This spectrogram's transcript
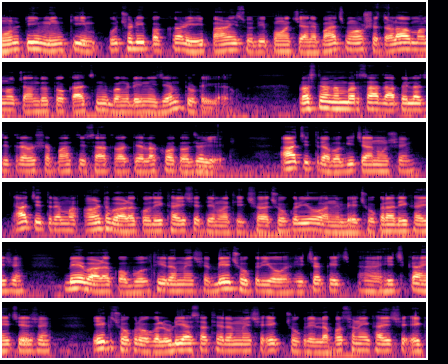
મોન્ટી મિંકી પૂંછડી પકડી પાણી સુધી પહોંચ્યા. અને પાંચમો આવશે, તળાવમાંનો ચાંદો તો કાચની બંગડીની જેમ તૂટી ગયો. પ્રશ્ન નંબર સાત, આપેલા ચિત્ર વિશે પાંચથી સાત વાક્ય લખો તો જોઈએ. આ ચિત્ર બગીચાનું છે. આ ચિત્રમાં આઠ બાળકો દેખાય છે. તેમાંથી છ છોકરીઓ અને બે છોકરા દેખાય છે. બે બાળકો બોલથી રમે છે. બે છોકરીઓ હિચક હિચકા હિંચે છે. એક છોકરો ગલુડિયા સાથે રમે છે. એક છોકરી લપસણી ખાય છે. એક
